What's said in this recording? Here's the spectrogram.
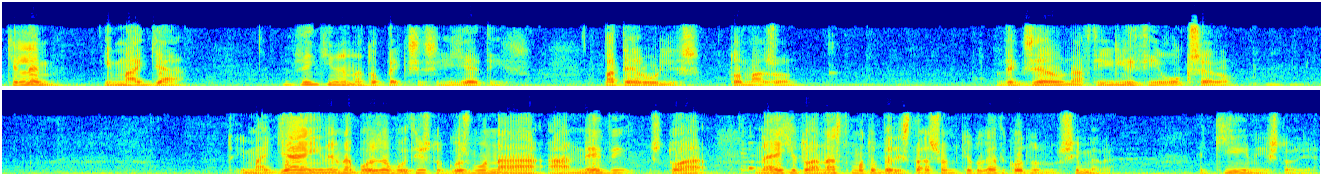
Και λέμε, η μαγιά δεν είναι να το παίξεις ηγέτης, πατερούλης των μαζών δεν ξέρουν αυτοί οι λύθοι, εγώ ξέρω. Η μαγιά είναι να μπορείς να βοηθήσεις τον κόσμο να ανέβει, στο, να έχει το ανάστημα των περιστάσεων και των καθηκόντων του σήμερα. Εκεί είναι η ιστορία.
